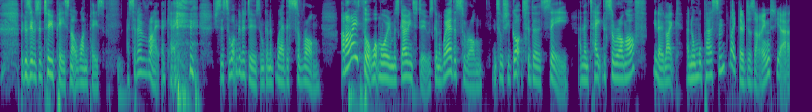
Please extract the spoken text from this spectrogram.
Because it was a two piece, not a one piece. I said, Oh, right, okay. she said, So, what I'm going to do is I'm going to wear this sarong. And I thought what Maureen was going to do was going to wear the sarong until she got to the sea and then take the sarong off, you know, like a normal person. Like they're designed, yeah.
